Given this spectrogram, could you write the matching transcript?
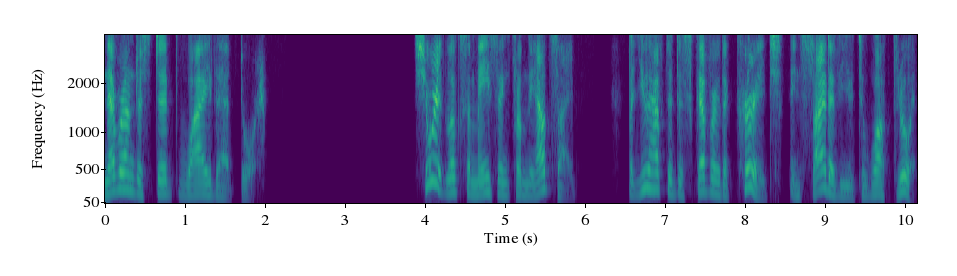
never understood why that door. Sure, it looks amazing from the outside, but you have to discover the courage inside of you to walk through it.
